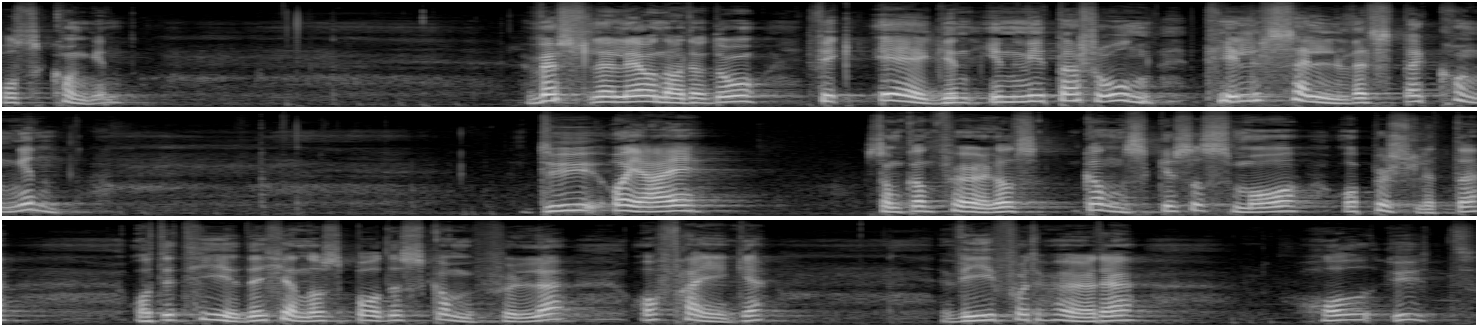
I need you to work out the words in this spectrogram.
hos kongen. Vesle Leonardo fikk egen invitasjon til selveste kongen. Du og jeg, som kan føle oss ganske så små og puslete, og til tider kjenne oss både skamfulle og feige, vi får høre 'hold ut'.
